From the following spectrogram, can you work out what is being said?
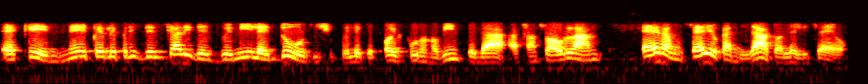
è che ne, per le presidenziali del 2012, quelle che poi furono vinte da François Hollande, era un serio candidato all'Eliseo.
